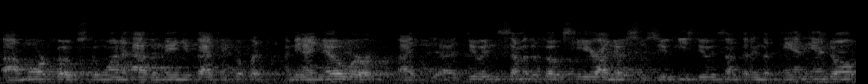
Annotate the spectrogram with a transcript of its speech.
uh, more folks to want to have a manufacturing footprint. I mean, I know we're uh, uh, doing some of the folks here. I know Suzuki's doing something in the Panhandle,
